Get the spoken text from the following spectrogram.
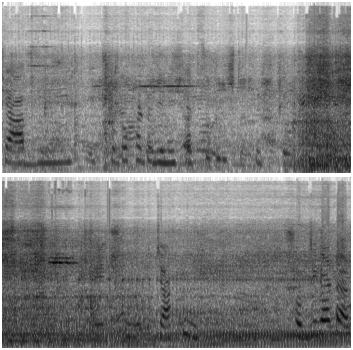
চাবি ছোটোখাটো জিনিস আছে। চাকু সবজি কাটার?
